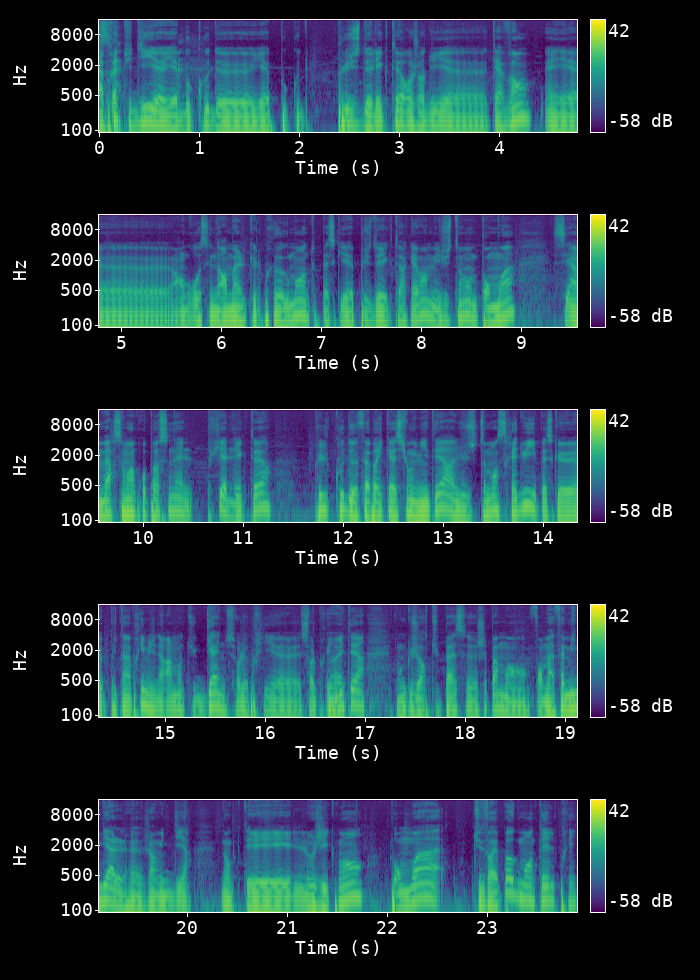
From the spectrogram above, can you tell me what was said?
Après, tu dis, euh, il y a beaucoup de, il y a beaucoup de plus de lecteurs aujourd'hui euh, qu'avant, et euh, en gros, c'est normal que le prix augmente parce qu'il y a plus de lecteurs qu'avant. Mais justement, pour moi, c'est inversement proportionnel. Plus il y a de lecteurs, plus le coût de fabrication unitaire justement se réduit parce que plus t'imprimes, généralement, tu gagnes sur le prix, euh, sur le prix Ouais. unitaire. Donc, genre, tu passes, je sais pas moi, en format familial, euh, j'ai envie de dire. Donc, logiquement, pour moi, tu devrais pas augmenter le prix.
